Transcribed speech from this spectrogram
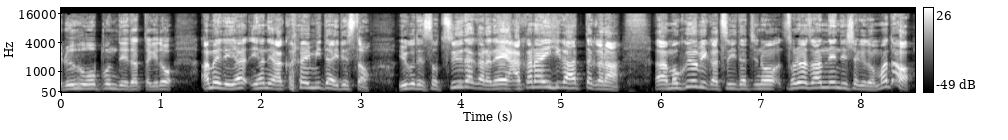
ー、ルーフオープンデーだったけど、雨で屋根開かないみたいですと。いうことです。そう、梅雨だからね、開かない日があったから、あ木曜日か1日の、それは残念でしたけど、また、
